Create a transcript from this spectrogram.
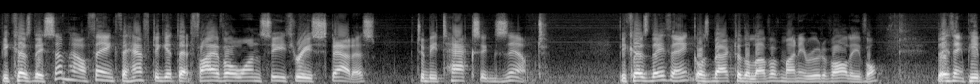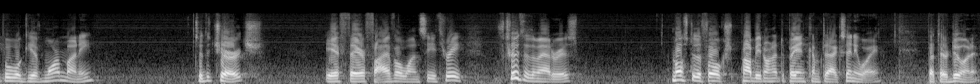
because they somehow think they have to get that 501c3 status to be tax exempt because they think, goes back to the love of money, root of all evil, they think people will give more money to the church if they're 501c3. The truth of the matter is, most of the folks probably don't have to pay income tax anyway, but they're doing it.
